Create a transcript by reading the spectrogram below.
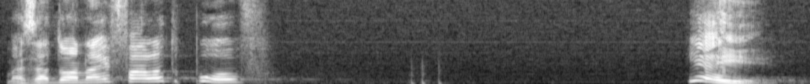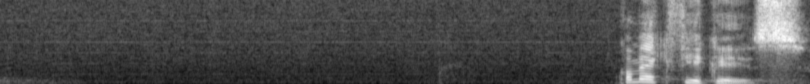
Mas Adonai fala do povo. E aí? Como é que fica isso?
